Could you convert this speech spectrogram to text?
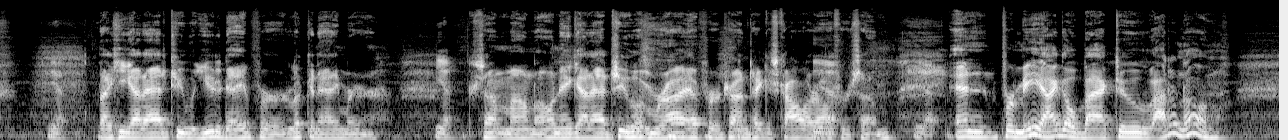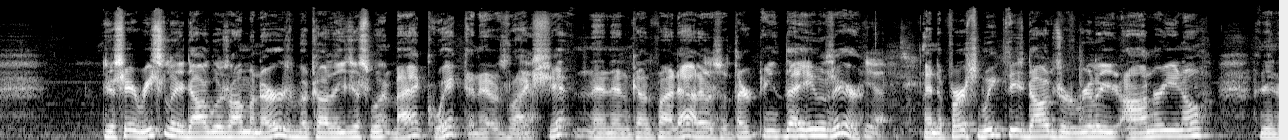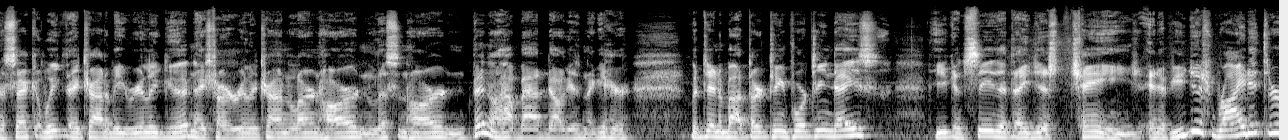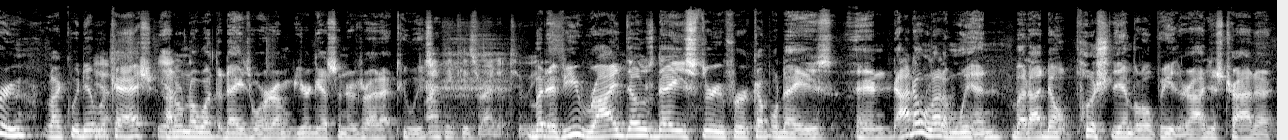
Yeah. Like he got attitude with you today for looking at him or Yeah. something, I don't know. And he got attitude with Mariah for trying to take his collar Yeah. off or something. Yeah. And for me, I go back to I don't know. Just here recently, the dog was on my nerves because he just went back quick, and it was like Yeah. shit. And then come to find out, it was the thirteenth day he was here. Yeah. And the first week, these dogs are really ornery, you know. And then the second week, they try to be really good, and they start really trying to learn hard and listen hard, and depending on how bad the dog is when they get here. But then about 13, 14 days, you can see that they just change. And if you just ride it through, like we did Yeah. with Cash, Yeah. I don't know what the days were. I'm, you're guessing there's right at two weeks. I think he's right at two weeks. But if you ride those days through for a couple days, and I don't let them win, but I don't push the envelope either. I just try to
